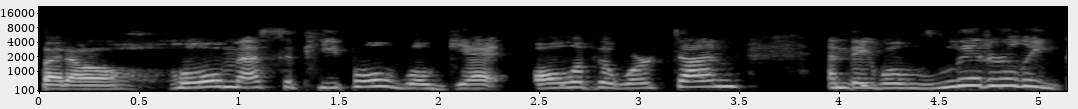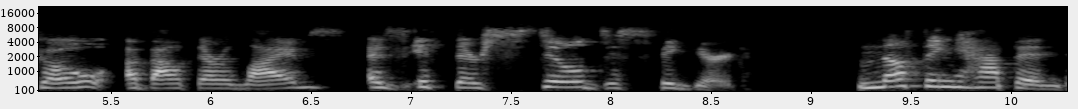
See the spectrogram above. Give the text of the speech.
But a whole mess of people will get all of the work done and they will literally go about their lives as if they're still disfigured. Nothing happened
